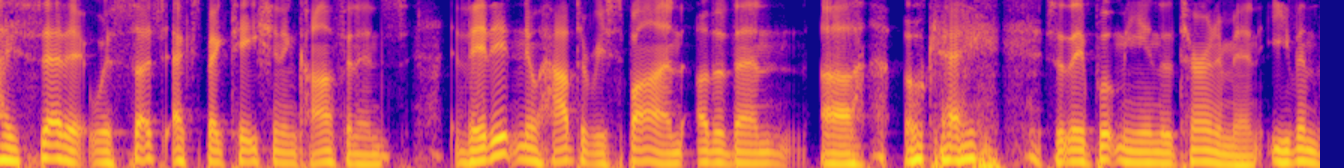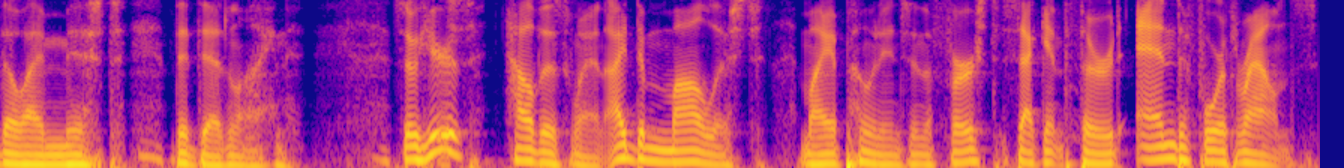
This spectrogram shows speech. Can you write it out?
I said it with such expectation and confidence. They didn't know how to respond other than, uh, okay. So they put me in the tournament even though I missed the deadline. So here's how this went I demolished my opponents in the first, second, third, and fourth rounds.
